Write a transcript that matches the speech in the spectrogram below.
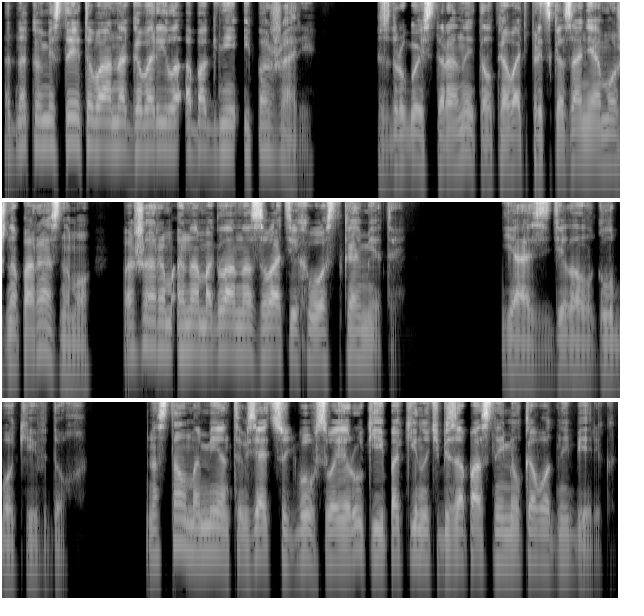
Однако вместо этого она говорила об огне и пожаре. С другой стороны, толковать предсказания можно по-разному. Пожаром она могла назвать и хвост кометы. Я сделал глубокий вдох. Настал момент взять судьбу в свои руки и покинуть безопасный мелководный берег.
